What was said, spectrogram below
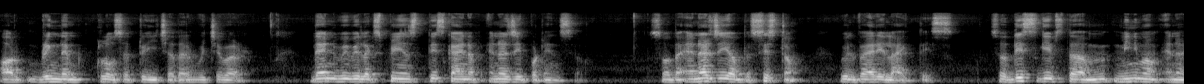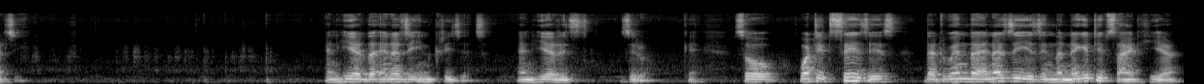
or bring them closer to each other whichever. Then we will experience this kind of energy potential. So the energy of the system will vary like this. So this gives the minimum energy. And here the energy increases and here is zero okay? So what it says is that when the energy is in the negative side here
